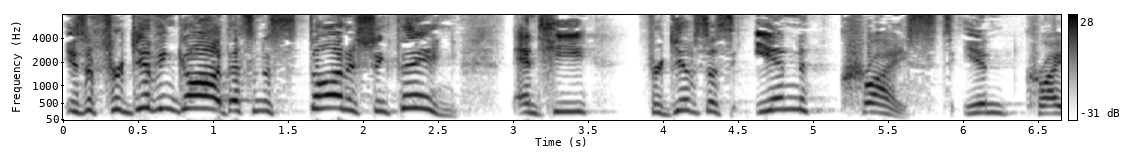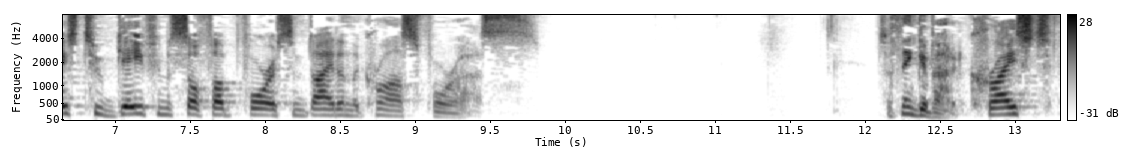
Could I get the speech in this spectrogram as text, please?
is a forgiving God. That's an astonishing thing. And He forgives us in Christ, in Christ who gave Himself up for us and died on the cross for us. So think about it. Christ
